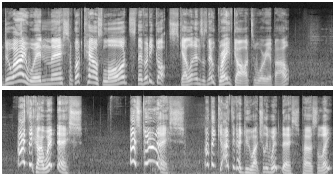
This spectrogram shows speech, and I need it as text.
Do I win this? I've got Chaos Lords. They've only got skeletons. There's no Graveguard to worry about. I think I win this. Let's do this. I think I think I do actually win this personally.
